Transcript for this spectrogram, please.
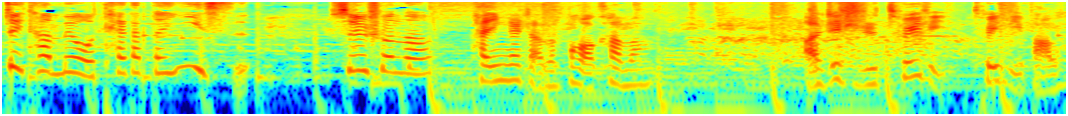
对他没有太大的意思。”所以说呢，他应该长得不好看吗？啊，这只是推理，推理罢了。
